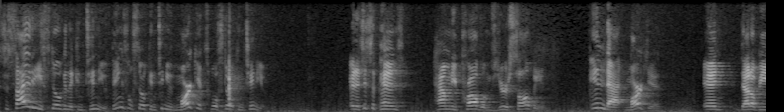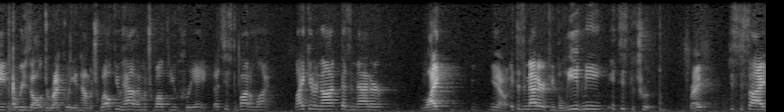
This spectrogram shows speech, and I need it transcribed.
society is still going to continue. Things will still continue. Markets will still continue. And it just depends how many problems you're solving in that market. And that'll be a result directly in how much wealth you have, how much wealth you create. That's just the bottom line. Like it or not, doesn't matter. Like, you know, it doesn't matter if you believe me, it's just the truth, right? Just decide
